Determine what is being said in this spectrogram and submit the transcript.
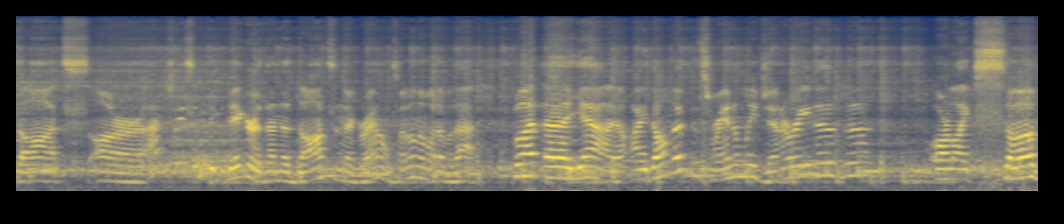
dots are actually something bigger than the dots in the ground, so I don't know what about that. But, uh, yeah, I don't know if it's randomly generated, or like sub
